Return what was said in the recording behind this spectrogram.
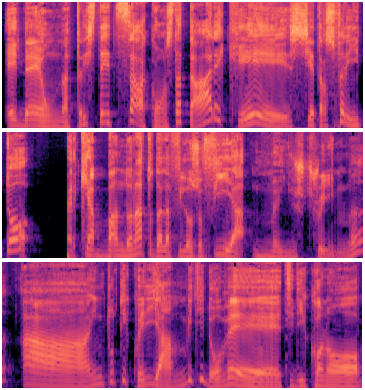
ed è una tristezza constatare che si è trasferito perché abbandonato dalla filosofia mainstream a, in tutti quegli ambiti dove ti dicono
